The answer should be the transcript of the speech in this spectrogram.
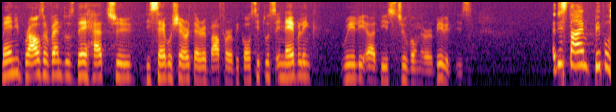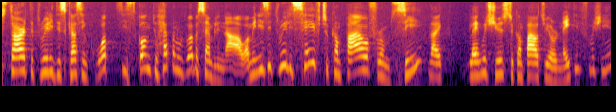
many browser vendors, they had to disable shared array buffer because it was enabling really uh, these two vulnerabilities. At this time, people started really discussing what is going to happen with WebAssembly now. I mean, is it really safe to compile from C, like language used to compile to your native machine,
